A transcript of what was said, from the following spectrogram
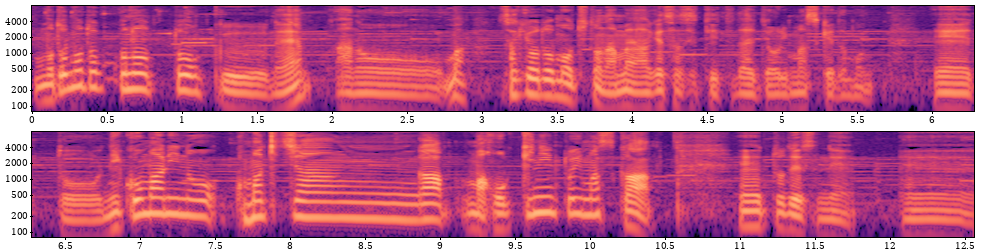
もともとこのトークねあのーまあ先ほどもちょっと名前挙げさせていただいておりますけどもえーっとニコマリの小牧ちゃんがまあ発起人と言いますかえーっとですね、え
